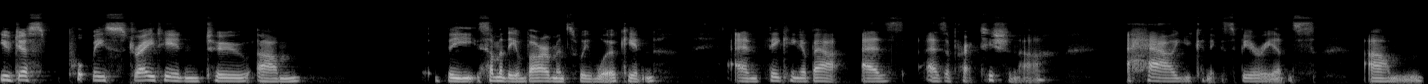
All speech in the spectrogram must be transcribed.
You just put me straight into um, the some of the environments we work in and thinking about as as a practitioner how you can experience um,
